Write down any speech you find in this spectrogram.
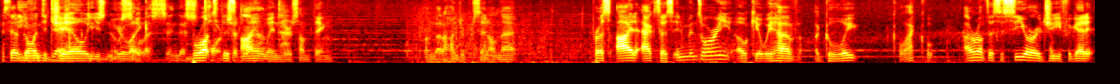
instead of Even going to jail, you, no you're like solace in this brought to this tortured island land. or something. I'm not 100% on that. Press I to access inventory. Okay, we have a. Galacco. I don't know if this is C or a G. Forget it.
